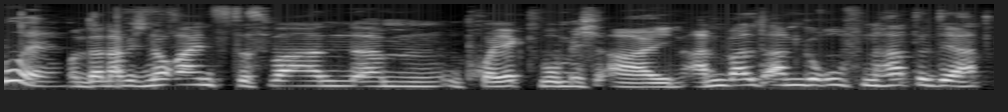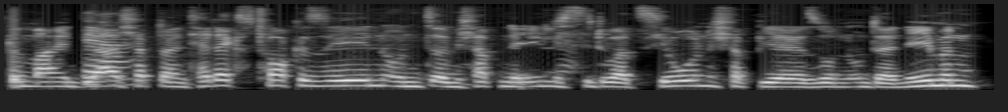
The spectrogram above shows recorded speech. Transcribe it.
cool. Und dann habe ich noch eins, das war ein, ähm, ein, Projekt, wo mich ein Anwalt angerufen hatte, der hat gemeint, ja, ja ich habe deinen TEDx-Talk gesehen und ähm, ich habe eine ähnliche Situation, ich habe hier so ein Unternehmen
